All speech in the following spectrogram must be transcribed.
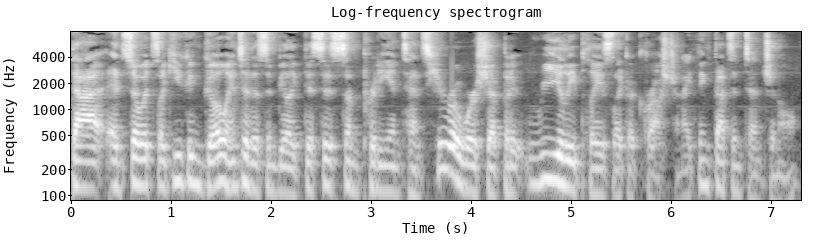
that, and so it's like you can go into this and be like, this is some pretty intense hero worship, but it really plays like a crush. And I think that's intentional.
